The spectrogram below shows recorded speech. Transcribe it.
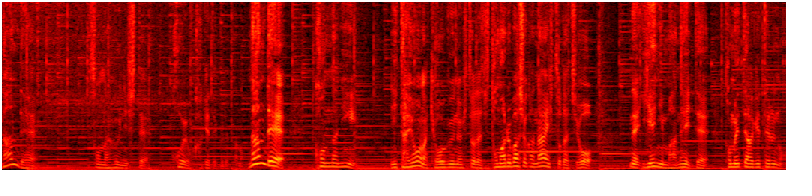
なんでそんな風にして声をかけてくれたの？なんでこんなに似たような境遇の人たち泊まる場所がない人たちを、ね、家に招いて泊めてあげてるの。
